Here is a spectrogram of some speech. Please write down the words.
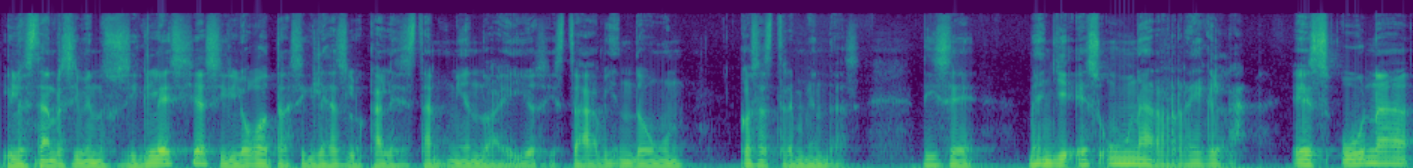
y lo están recibiendo sus iglesias y luego otras iglesias locales están uniendo a ellos y está habiendo un, cosas tremendas. Dice, Benji, es una regla, es una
